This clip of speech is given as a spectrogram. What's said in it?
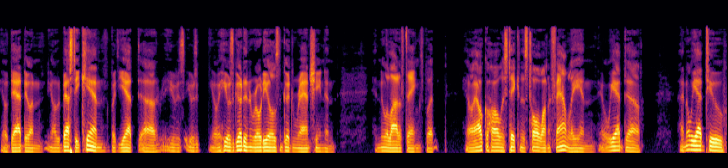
you know, dad doing, you know, the best he can, but yet, uh, he was, he was, you know, he was good in rodeos and good in ranching and, and knew a lot of things, but, you know, alcohol was taking its toll on the family and you know, we had, uh, I know we had to,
